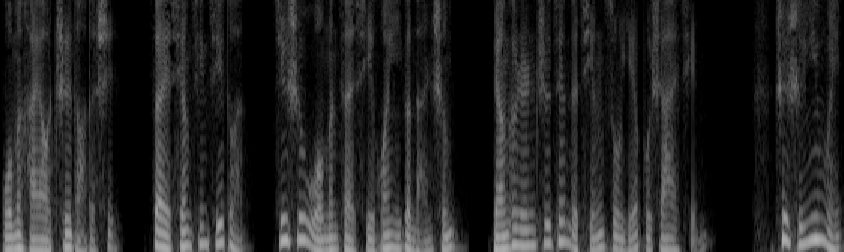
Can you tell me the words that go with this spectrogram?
我们还要知道的是，在相亲阶段，即使我们在喜欢一个男生，两个人之间的情愫也不是爱情，这是因为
